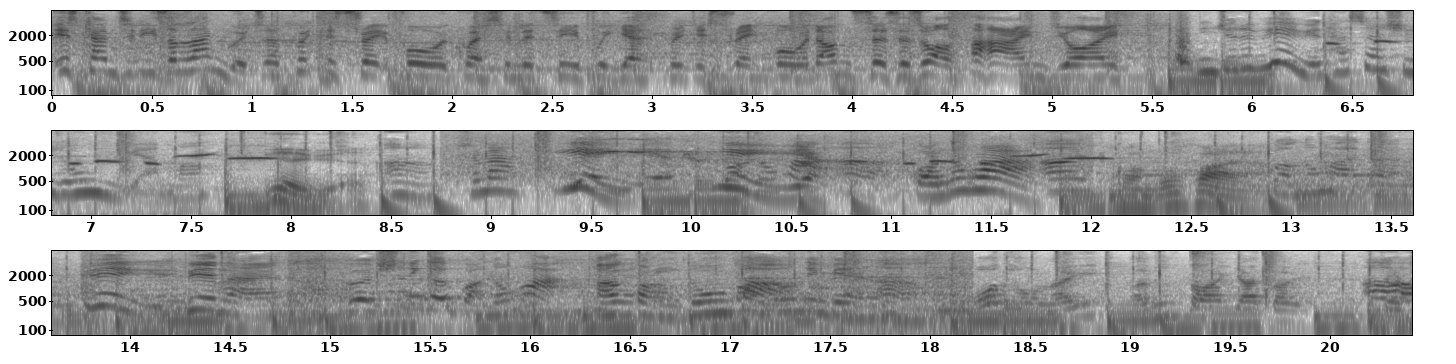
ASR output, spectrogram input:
Is Cantonese a language? A pretty straightforward question. Let's see if we get pretty straightforward answers as well. Haha, Enjoy. 您觉得粤语它算是一种语言吗？粤语，嗯，什么？粤语，粤语广东话，嗯， 广东话啊，广东话呀，广东话对，粤语，越南不是那个广东话啊，广东话，广东那边嗯，我同你恩断义绝，哦。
